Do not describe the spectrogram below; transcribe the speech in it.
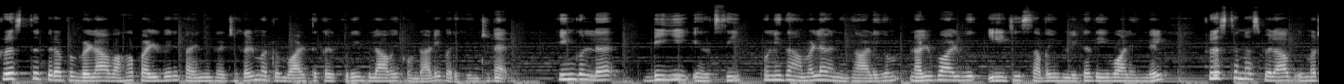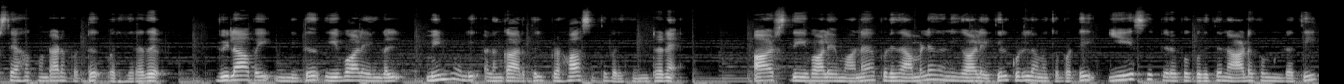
கிறிஸ்து பிறப்பு விழாவாக பல்வேறு கலை நிகழ்ச்சிகள் மற்றும் வாழ்த்துக்கள் கூறி விழாவை கொண்டாடி வருகின்றனர். இங்குள்ள டிஇஎல்சி புனித அமலகனி ஆலயம் நல்வாழ்வு ஈஜி சபை உள்ளிட்ட தேவாலயங்களில் கிறிஸ்துமஸ் விழா விமர்சையாக கொண்டாடப்பட்டு வருகிறது. விழாவை முன்னிட்டு தேவாலயங்கள் மின்னொளி அலங்காரத்தில் பிரகாசித்து வருகின்றன. ஆர்ட்ஸ் தேவாலயமான புனித அமலகணிக ஆலயத்தில் குடில் அமைக்கப்பட்டு இயேசு பிறப்பு குறித்து நாடகம் நடத்தி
